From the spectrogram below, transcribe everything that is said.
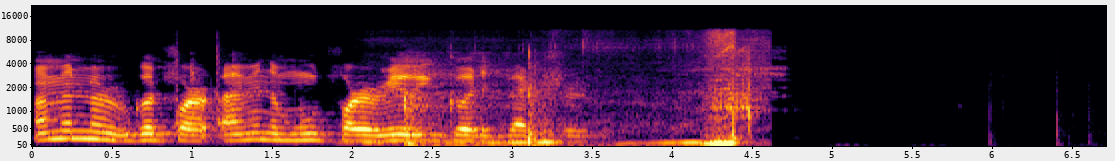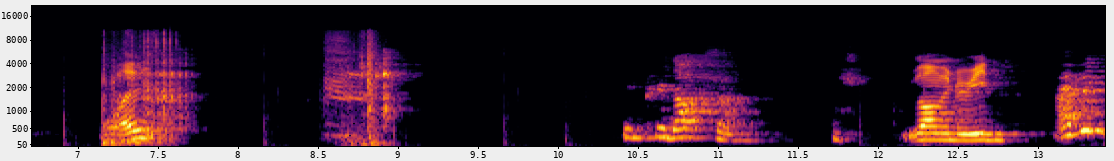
I'm in the good for. I'm in the mood for a really good adventure. What? Introduction. You want me to read? I've been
